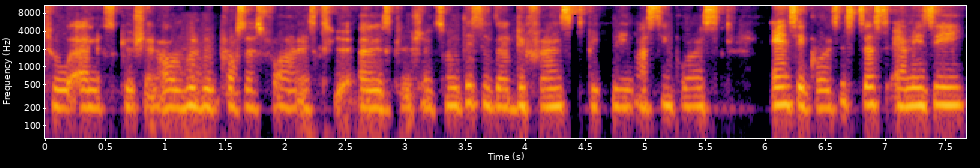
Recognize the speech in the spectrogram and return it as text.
to an execution or will be processed for an, an execution. So this is the difference between asynchronous and synchronous. It's just an easy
